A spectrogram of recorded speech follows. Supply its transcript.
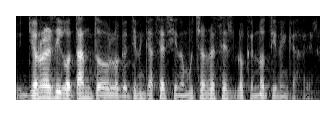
yo no les digo tanto lo que tienen que hacer, sino muchas veces lo que no tienen que hacer.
